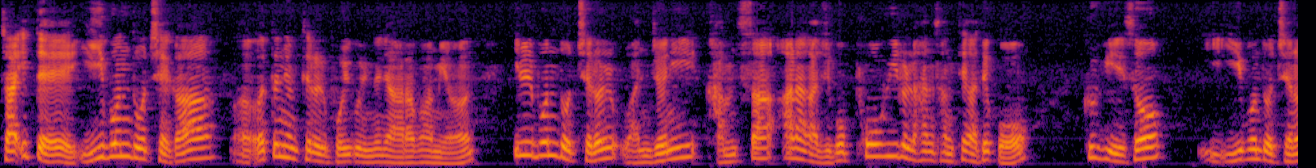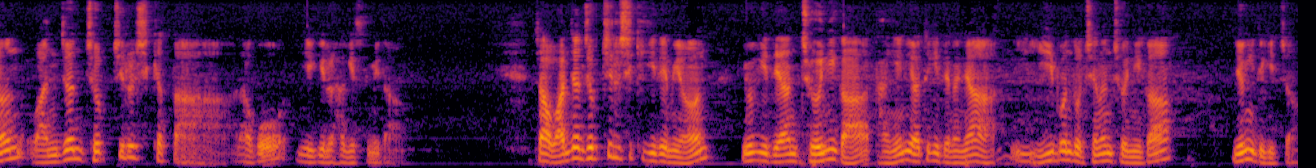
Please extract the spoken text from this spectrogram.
자, 이때 2번 도체가 어, 떤 형태를 보이고 있느냐라고 하면 1번 도체를 완전히 감싸 안아가지고 포위를 한 상태가 되고 거기에서 이 2번 도체는 완전 접지를 시켰다라고 얘기를 하겠습니다. 자, 완전 접지를 시키게 되면 여기에 대한 전이가 당연히 어떻게 되느냐? 이 2번 도체는 전이가 0이 되겠죠.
